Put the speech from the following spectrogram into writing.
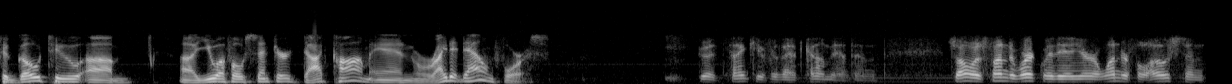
to go to um, uh, UFOcenter.com and write it down for us. Good. Thank you for that comment. And it's always fun to work with you. You're a wonderful host, and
